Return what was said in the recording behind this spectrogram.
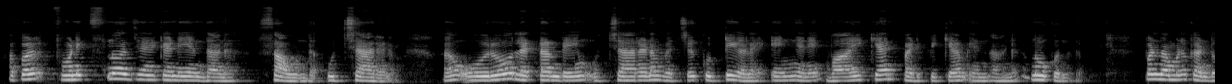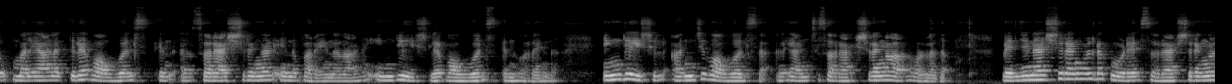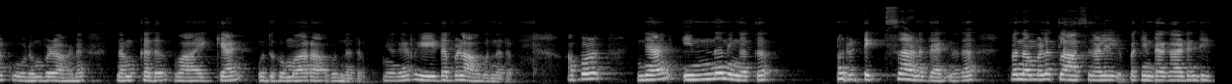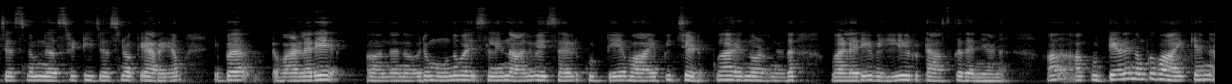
അപ്പോൾ ഫോണിക്സ് എന്ന് വെച്ചിട്ടുണ്ടെങ്കിൽ എന്താണ്? സൗണ്ട് ഉച്ചാരണം. ഓരോ ലെറ്ററിന്റെയും ഉച്ചാരണം വെച്ച് കുട്ടികളെ എങ്ങനെ വായിക്കാൻ പഠിപ്പിക്കാം എന്നാണ് നോക്കുന്നത്. ഇപ്പോൾ നമ്മൾ കണ്ടു മലയാളത്തിലെ വവ്വൽസ് എന്ന് സ്വരാക്ഷരങ്ങൾ എന്ന് പറയുന്നതാണ് ഇംഗ്ലീഷിലെ വവ്വൽസ് എന്ന് പറയുന്നത്. ഇംഗ്ലീഷിൽ അഞ്ച് വവ്വൽസ് അല്ലെങ്കിൽ അഞ്ച് സ്വരാക്ഷരങ്ങളാണ് ഉള്ളത്. വ്യഞ്ജനാക്ഷരങ്ങളുടെ കൂടെ സ്വരാക്ഷരങ്ങൾ കൂടുമ്പോഴാണ് നമുക്കത് വായിക്കാൻ ഉതുകുമാറാകുന്നത് അങ്ങനെ റീഡബിൾ ആകുന്നത്. അപ്പോൾ ഞാൻ ഇന്ന് നിങ്ങൾക്ക് ഒരു ടിപ്സ് ആണ് തരുന്നത്. ഇപ്പം നമ്മൾ ക്ലാസ്സുകളിൽ ഇപ്പോൾ കിൻഡർ ഗാർഡൻ ടീച്ചേഴ്സിനും നഴ്സറി ടീച്ചേഴ്സിനും ഒക്കെ അറിയാം. ഇപ്പോൾ വളരെ എന്താണ് ഒരു മൂന്ന് വയസ്സിലെയും നാല് വയസ്സായ ഒരു കുട്ടിയെ വായിപ്പിച്ചെടുക്കുക എന്ന് പറഞ്ഞത് വളരെ വലിയൊരു ടാസ്ക് തന്നെയാണ്. ആ ആ കുട്ടികളെ നമുക്ക് വായിക്കാൻ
